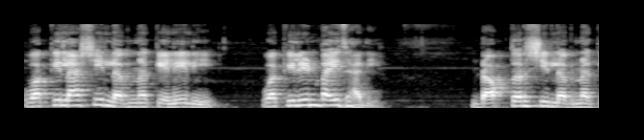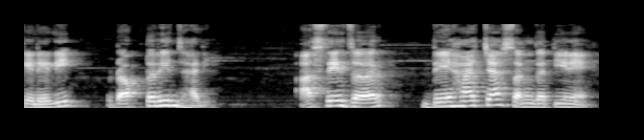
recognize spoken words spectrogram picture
वकिलाशी लग्न केलेली वकिलीणबाई झाली. डॉक्टरशी लग्न केलेली डॉक्टरीन झाली. असे जर देहाच्या संगतीने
